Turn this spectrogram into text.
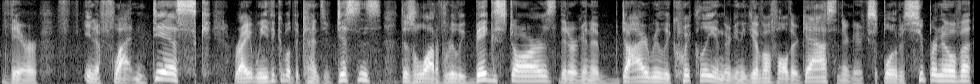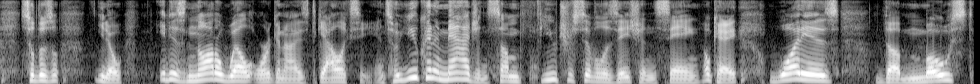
they're in a flattened disk, right? When you think about the kinds of distance, there's a lot of really big stars that are going to die really quickly and they're going to give off all their gas and they're going to explode a supernova. So there's, you know, it is not a well organized galaxy. And so you can imagine some future civilization saying, okay, what is the most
